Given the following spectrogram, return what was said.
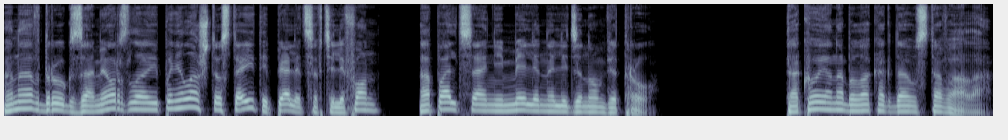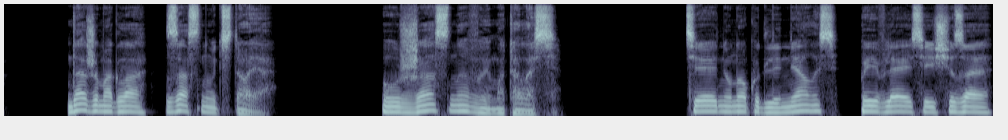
Она вдруг замерзла и поняла, что стоит и пялится в телефон, а пальцы онемели на ледяном ветру. Такой она была, когда уставала. Даже могла заснуть стоя. Ужасно вымоталась. Тень у ног удлинялась, появляясь и исчезая,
